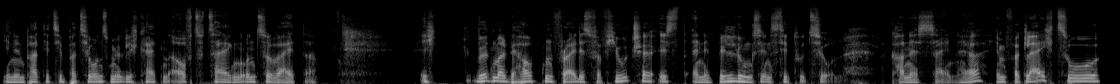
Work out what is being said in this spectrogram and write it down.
ihnen Partizipationsmöglichkeiten aufzuzeigen und so weiter. Ich würde mal behaupten, Fridays for Future ist eine Bildungsinstitution. Kann es sein. Ja? Im Vergleich zu,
